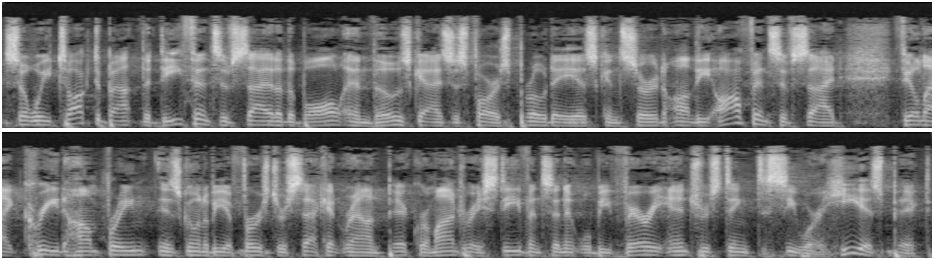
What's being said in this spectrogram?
So we talked about the defensive side of the ball and those guys as far as pro day is concerned. On the offensive side, feel like Creed Humphrey is going to be a first or second round pick. Rhamondre Stevenson, it will be very interesting to see where he is picked.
